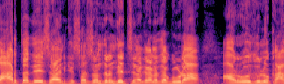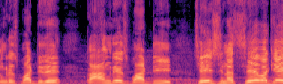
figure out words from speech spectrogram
భారతదేశానికి స్వతంత్రం తెచ్చిన ఘనత కూడా ఆ రోజుల్లో కాంగ్రెస్ పార్టీదే. కాంగ్రెస్ పార్టీ చేసిన సేవకే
